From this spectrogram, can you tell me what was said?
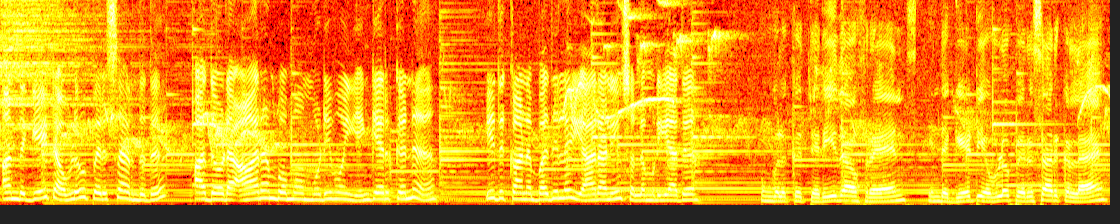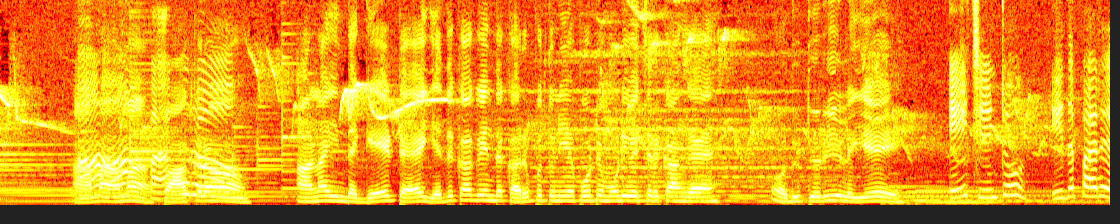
அந்த கேட் அவ்வளவு பெருசா இருந்தது. அதோட ஆரம்பமும் முடிவும் எங்க இருக்குன்னு இதுக்கான பதிலை யாராலையும் சொல்ல முடியாது. உங்களுக்கு தெரியுதா ஃப்ரெண்ட்ஸ் இந்த கேட் எவ்வளோ பெருசா இருக்குல்ல? ஆமா ஆமா பார்க்குறோம் ஆனா இந்த கேட்டை எதுக்காக இந்த கருப்பு துணியை போட்டு மூடி வச்சிருக்காங்க? அது தெரியலையே. ஏய் சிண்டு இத பாரு.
